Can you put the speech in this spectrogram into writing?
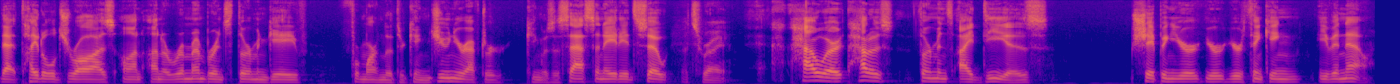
that title draws on, on a remembrance Thurman gave for Martin Luther King Jr. after King was assassinated. So that's right. How are how does Thurman's ideas shaping your your your thinking even now?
